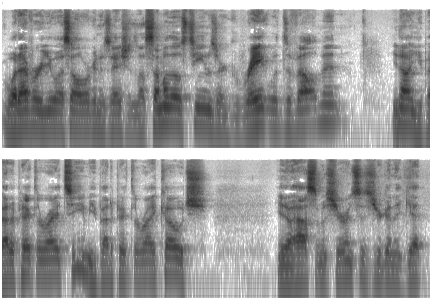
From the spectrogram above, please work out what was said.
whatever USL organizations. Now, some of those teams are great with development. You know, you better pick the right team. You better pick the right coach you know, have some assurances you're going to get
